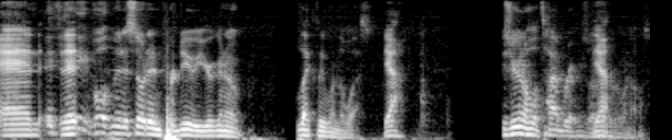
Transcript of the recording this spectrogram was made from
And if you beat both Minnesota and Purdue, you're gonna likely win the West yeah, because you're gonna hold tiebreakers over Yeah. everyone else.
